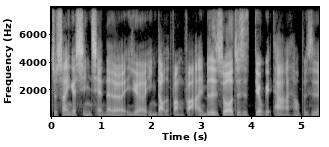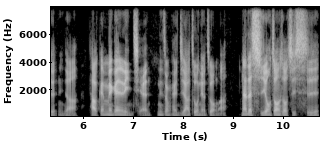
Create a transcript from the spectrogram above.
就算一个行前的一个引导的方法，你不是说就是丢给他，他不是你知道，他要跟没跟你领钱那种，可能就要做牛做马。那在使用中的时候，其实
